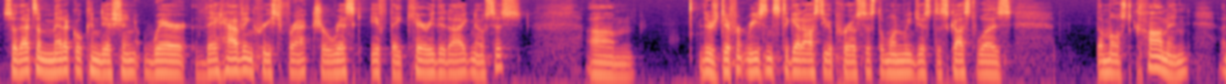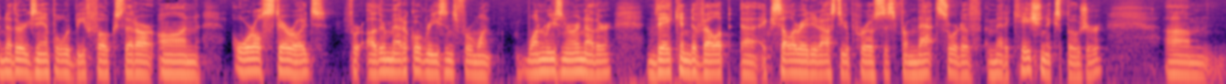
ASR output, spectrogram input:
So that's a medical condition where they have increased fracture risk if they carry the diagnosis. Um, there's different reasons to get osteoporosis. The one we just discussed was the most common. Another example would be folks that are on oral steroids for other medical reasons, for one one reason or another. They can develop uh, accelerated osteoporosis from that sort of medication exposure. Um,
